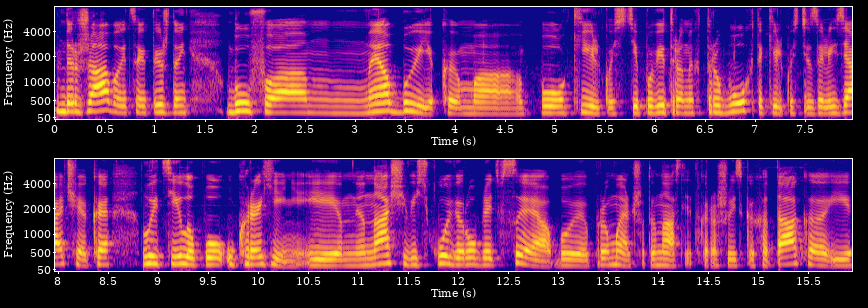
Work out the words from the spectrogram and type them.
Держави і цей тиждень був е, неабияким е, по кількості повітряних тривог та кількості залізяча, яке летіло по Україні. І наші військові роблять все, аби применшити наслідки рашистських атак е, і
